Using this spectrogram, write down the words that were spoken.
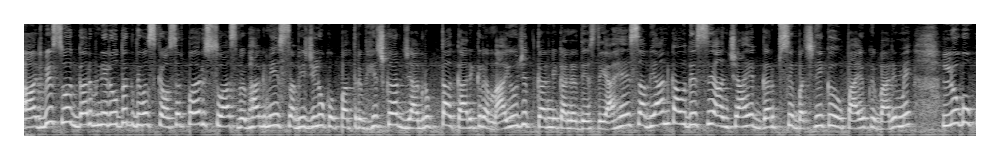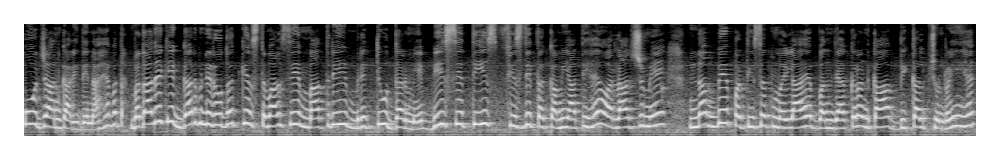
आज विश्व गर्भ निरोधक दिवस के अवसर पर स्वास्थ्य विभाग ने सभी जिलों को पत्र भेजकर जागरूकता कार्यक्रम आयोजित करने का निर्देश दिया है। इस अभियान का उद्देश्य अनचाहे गर्भ से बचने के उपायों के बारे में लोगों को जानकारी देना है। बता दें कि गर्भ निरोधक के इस्तेमाल से मातृ मृत्यु दर में बीस से तीस फ़ीसदी तक कमी आती है और राज्य में नब्बे प्रतिशत महिलाएँ बंध्याकरण का विकल्प चुन रही है।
